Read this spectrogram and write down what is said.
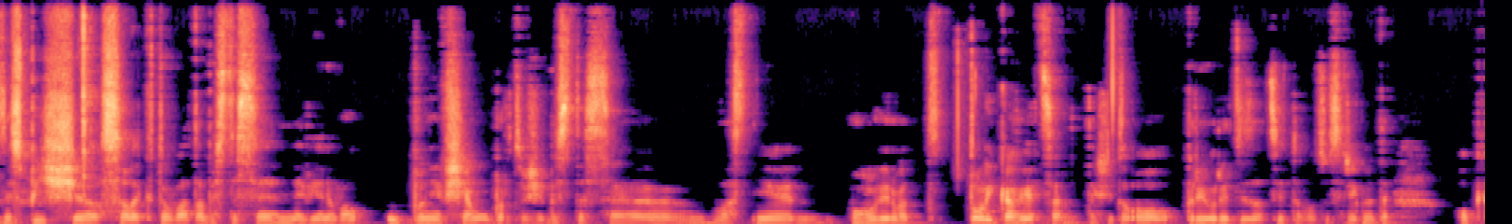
vlastně spíš eh, selektovat, abyste se nevěnoval úplně všemu, protože byste se vlastně mohl věnovat tolika věcem. Takže to o prioritizaci toho, co si řeknete, OK,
